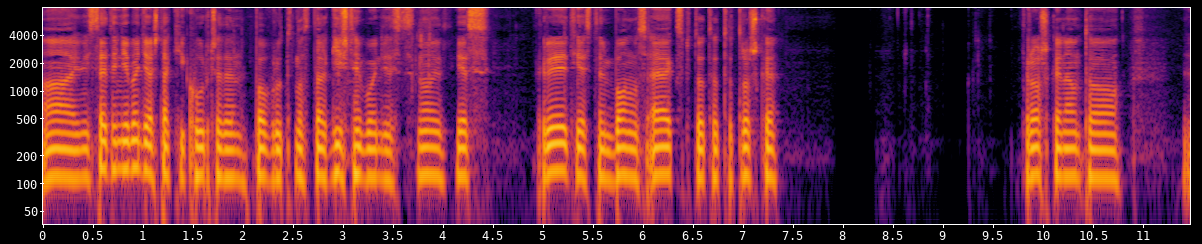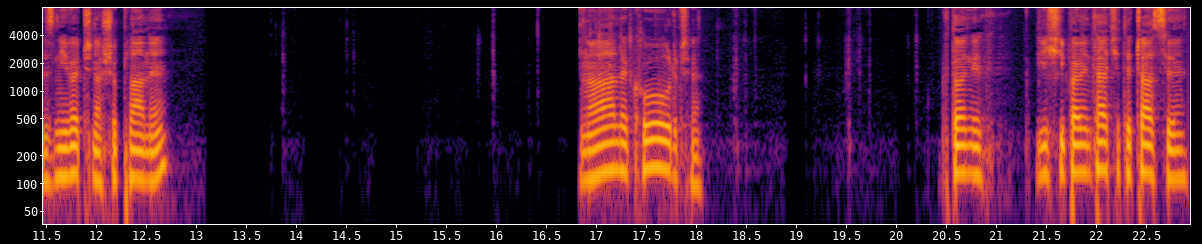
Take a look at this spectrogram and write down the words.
A, niestety nie będzie aż taki kurczę ten powrót nostalgiczny, bo jest, no, jest kryt, jest ten bonus exp, to, to, to troszkę troszkę nam to zniweczy nasze plany. No ale kurczę. Kto nie, jeśli pamiętacie te czasy,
